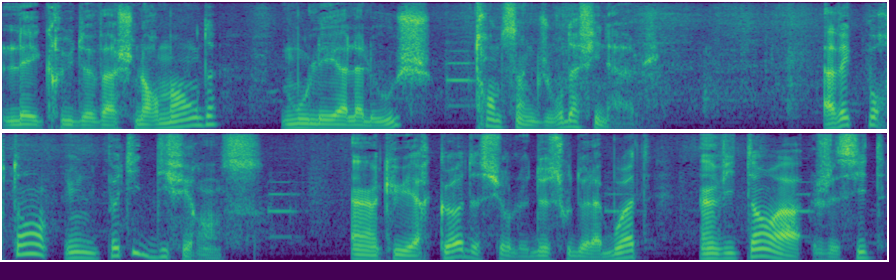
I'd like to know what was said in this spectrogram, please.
lait cru de vache normande, moulé à la louche, 35 jours d'affinage. Avec pourtant une petite différence. Un QR code sur le dessous de la boîte invitant à, je cite,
